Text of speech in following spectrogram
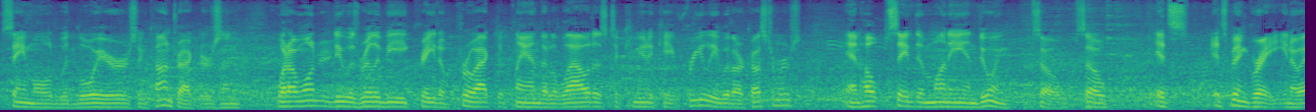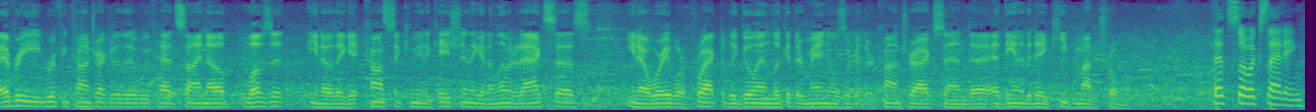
same old with lawyers and contractors, and what I wanted to do was really be create a proactive plan that allowed us to communicate freely with our customers and help save them money in doing so. So it's it's been great. You know, every roofing contractor that we've had sign up loves it. You know, they get constant communication, they get unlimited access. You know, we're able to proactively go in, look at their manuals, look at their contracts, and uh, at the end of the day, keep them out of trouble. That's so exciting.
